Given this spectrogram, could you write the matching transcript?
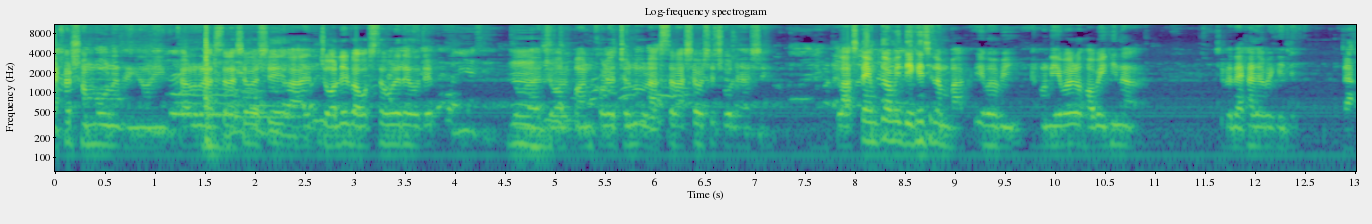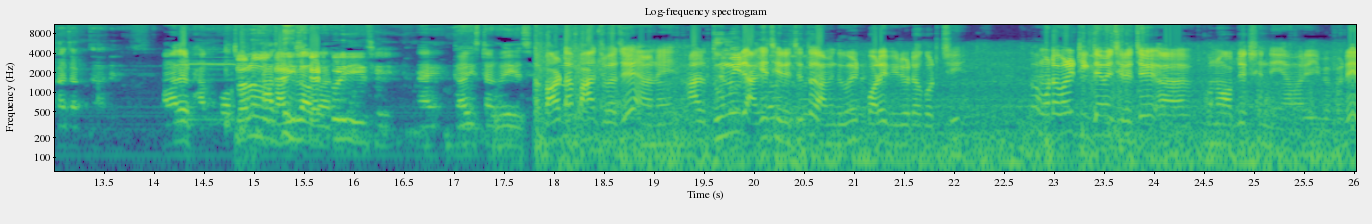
দেখার সম্ভাবনা থাকে অনেক। কারণ রাস্তার আশেপাশে জলের ব্যবস্থা করে দেয় ওদের। জল পান করার জন্য রাস্তার আশেপাশে চলে আসে। লাস্ট টাইম তো আমি দেখেছিলাম বাঘ এভাবেই। এখন এবার হবে কি না সেটা দেখা যাবে কি দেখা যাক তাহলে। আমাদের ভাগ্য চলো ভাগ্য গাড়ি দিল স্টার্ট করে দিয়েছে। হ্যাঁ গাড়ি স্টার্ট হয়ে গেছে। বারোটা পাঁচ বাজে মানে আর দু মিনিট আগে ছেড়েছে তো আমি দু মিনিট পরে ভিডিওটা করছি। তো মোটামুটি ঠিক টাইমে ছেড়েছে আর কোনো অবজেকশন নেই আমার এই ব্যাপারে।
